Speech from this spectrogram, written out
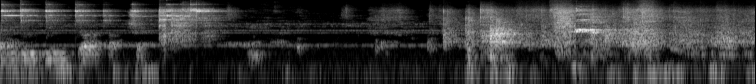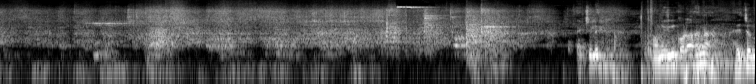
এক অ্যাকচুয়ালি অনেকদিন করা হয় না, এর জন্য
